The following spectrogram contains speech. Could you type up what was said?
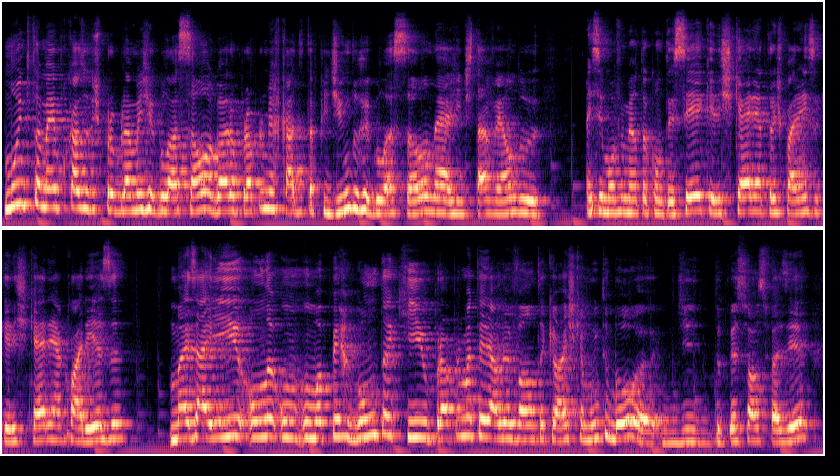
Muito também por causa dos problemas de regulação. Agora o próprio mercado está pedindo regulação, né? A gente está vendo esse movimento acontecer, que eles querem a transparência, que eles querem a clareza. Mas aí, um, um, uma pergunta que o próprio material levanta, que eu acho que é muito boa de, do pessoal se fazer,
